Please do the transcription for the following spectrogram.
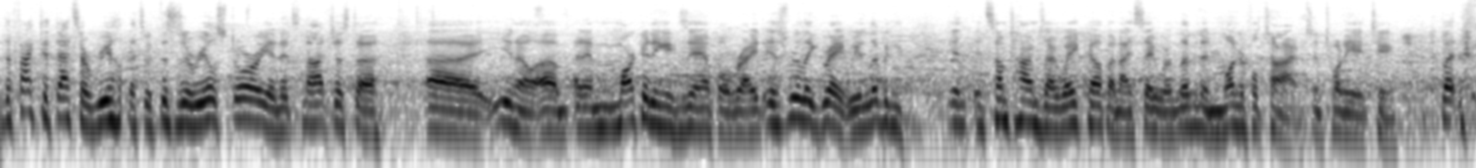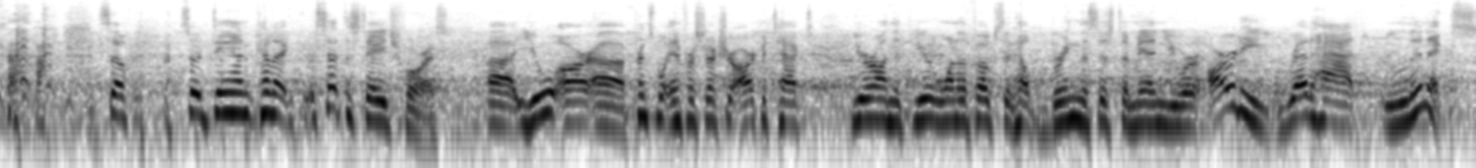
the fact that that's a real, that's what, this is a real story and it's not just a, uh, you know, um, a marketing example, right, is really great. We living, in, and sometimes I wake up and I say we're living in wonderful times in 2018. But, so, so Dan, kind of set the stage for us. Uh, you are a principal infrastructure architect. You're on the, you're one of the folks that helped bring the system in. You were already Red Hat Linux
